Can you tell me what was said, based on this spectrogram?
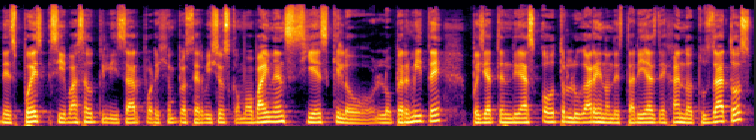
Después, si vas a utilizar, por ejemplo, servicios como Binance, si es que lo, lo, permite, pues ya tendrías otro lugar en donde estarías dejando tus datos,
